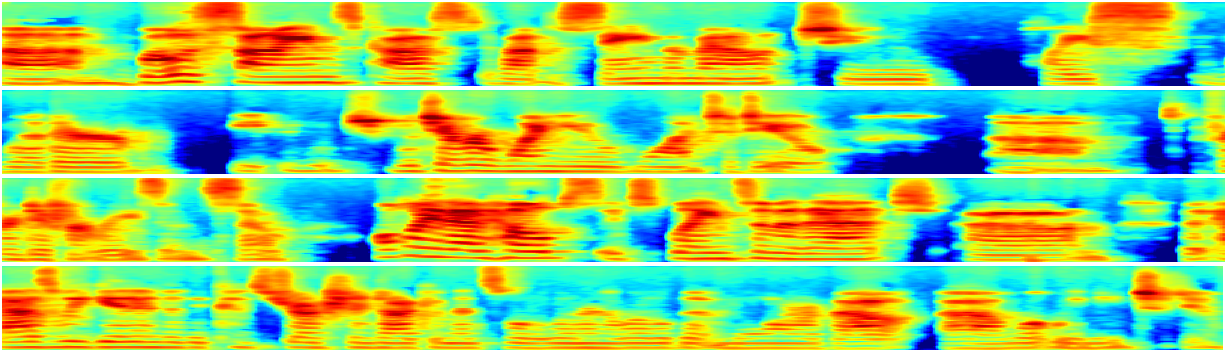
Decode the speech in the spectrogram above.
um, both signs cost about the same amount to place, whether which, whichever one you want to do um, for different reasons. So hopefully that helps explain some of that. Um, but as we get into the construction documents, we'll learn a little bit more about uh, what we need to do.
